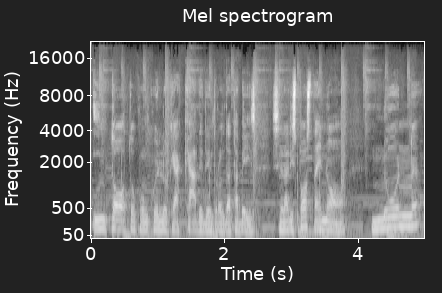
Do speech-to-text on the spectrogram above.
in toto con quello che accade dentro il database. Se la risposta è no, non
